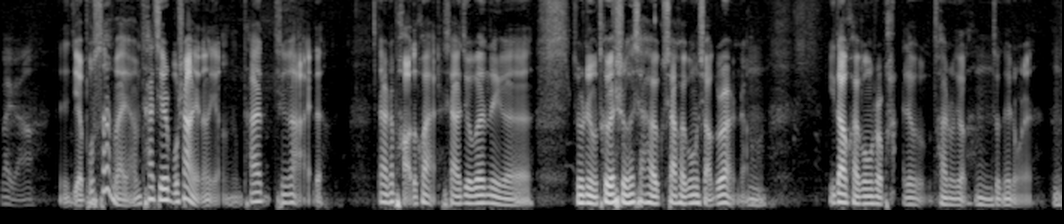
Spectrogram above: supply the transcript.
外援啊，也不算外援，他其实不上也能赢，他挺矮的，但是他跑得快，下就跟那个就是那种特别适合下快下快攻的小哥，你知道吗？一到快攻的时候，啪就窜出去了，嗯，就那种人，嗯，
